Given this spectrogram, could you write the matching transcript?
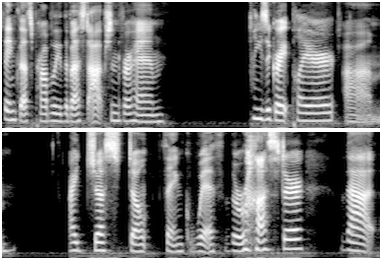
think that's probably the best option for him. He's a great player. Um, I just don't think with the roster that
